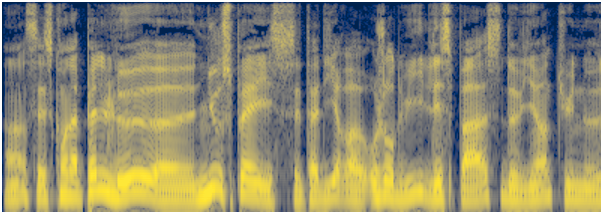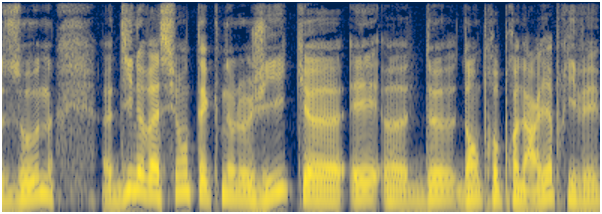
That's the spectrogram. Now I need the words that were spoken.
Hein, c'est ce qu'on appelle le euh, New Space, c'est-à-dire euh, aujourd'hui, l'espace devient une zone d'innovation technologique et d'entrepreneuriat privé.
